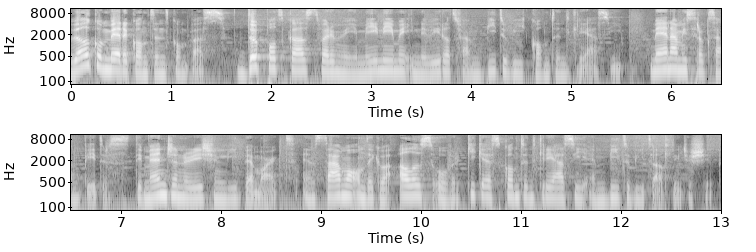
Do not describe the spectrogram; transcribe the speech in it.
Welkom bij de Content Kompas, de podcast waarin we je meenemen in de wereld van B2B contentcreatie. Mijn naam is Roxanne Peters, Demand Generation Lead bij Markt. En samen ontdekken we alles over kick-ass contentcreatie en B2B thought leadership.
